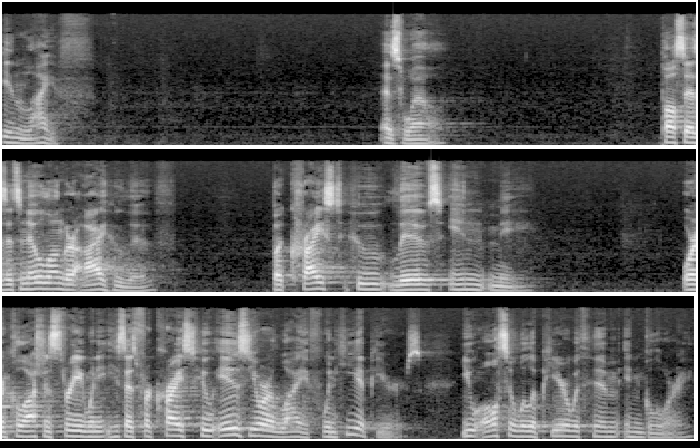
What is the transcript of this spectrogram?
in life as well. Paul says, It's no longer I who live, but Christ who lives in me. Or in Colossians 3, when he says, For Christ, who is your life, when he appears, you also will appear with him in glory.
